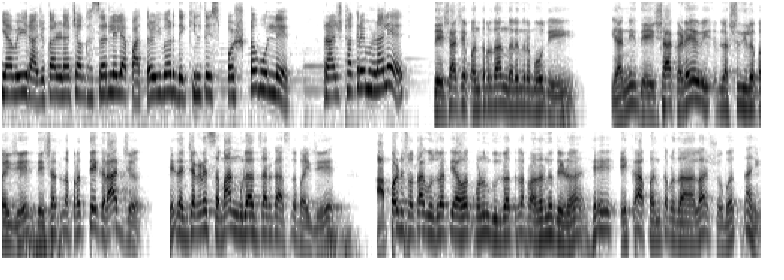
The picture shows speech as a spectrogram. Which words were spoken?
यावेळी राजकारणाच्या घसरलेल्या पातळीवर देखील ते स्पष्ट बोलले आहेत. राज ठाकरे म्हणाले आहेत देशाचे पंतप्रधान नरेंद्र मोदी यांनी देशाकडे लक्ष दिलं पाहिजे. देशातलं प्रत्येक राज्य हे त्यांच्याकडे समान मुलांसारखं असलं पाहिजे. आपण स्वतः गुजराती आहोत म्हणून गुजरातला प्राधान्य देणं हे एका पंतप्रधानाला शोभत नाही.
